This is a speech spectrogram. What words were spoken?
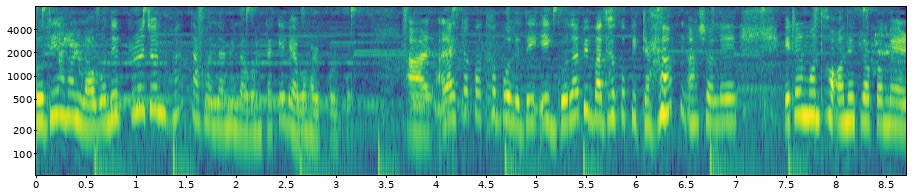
যদি আমার লবণের প্রয়োজন হয়, তাহলে আমি লবণটাকে ব্যবহার করব। আর আরেকটা কথা বলে দিই, এই গোলাপি বাঁধাকপিটা আসলে এটার মধ্যে অনেক রকমের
